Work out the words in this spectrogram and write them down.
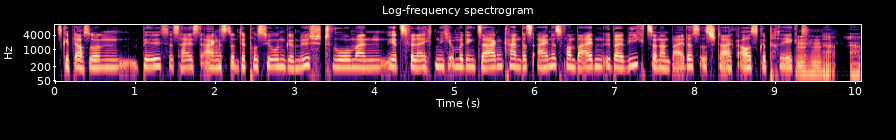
Es gibt auch so ein Bild, das heißt Angst und Depression gemischt, wo man jetzt vielleicht nicht unbedingt sagen kann, dass eines von beiden überwiegt, sondern beides ist stark ausgeprägt. Mhm. Ja, ja.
